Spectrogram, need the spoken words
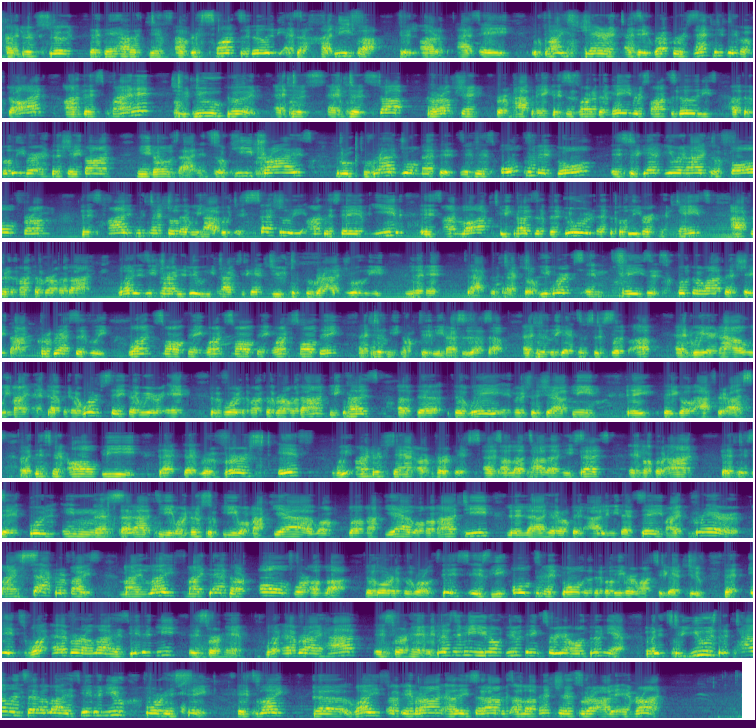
understood that they have a, a responsibility as a khalifa fil ard, as a vicegerent, as a representative of God on this planet to do good and to, and to stop corruption from happening. This is one of the main responsibilities of the believer and the shaitan. He knows that. And so he tries through gradual methods. If his ultimate goal is to get you and I to fall from this high potential that we have, which especially on this day of Eid is unlocked because of the nur that the believer contains after the month of Ramadan. What does he try to do? He tries to get you to gradually limit that potential. He works in phases, khutawat shaitan, progressively, one small thing, one small thing, one small thing, until he completely messes us up, until he gets us to slip up, and we are now, we might end up in a worse state than we were in before the month of Ramadan because of the, the way in which the shayateen, they, they go after us. But this can all be that, that reversed if we understand our purpose. As Allah Ta'ala, He says in the Quran, that He said, قُلْ إِنَّ صَلَاتِي وَنُسُكِي وَمَحْيَا وَمَحْيَا وَمَمَاتِي لِلَّهِ رَبِّ الْعَالَمِينَ That say, my prayer, my sacrifice, my life, my death are all for Allah, the Lord of the worlds. This is the ultimate goal that the believer wants to get to. That it's whatever Allah has given me is for Him. Whatever I have is for Him. It doesn't mean you don't do things for your own dunya, but it's to use the talents that Allah has given you for His sake. It's like the wife of Imran alayhi salam, as Allah mentioned in Surah Al Imran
